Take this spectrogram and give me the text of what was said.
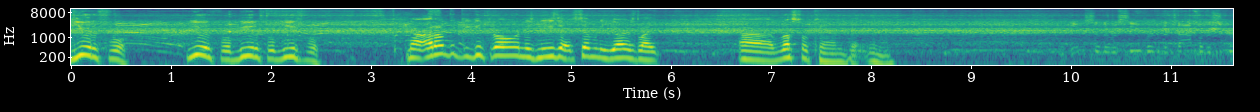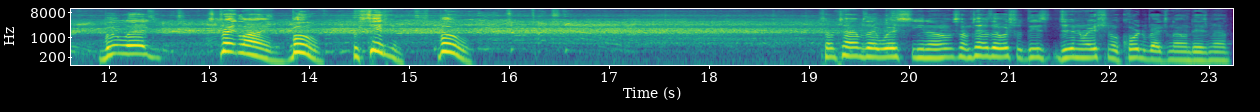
Beautiful. Beautiful, beautiful, beautiful. Now, I don't think he can throw on his knees at 70 yards like uh, Russell can, but, you know. Bootleg, straight line, boom, precision, boom. Sometimes I wish, you know, sometimes I wish with these generational quarterbacks nowadays, man.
